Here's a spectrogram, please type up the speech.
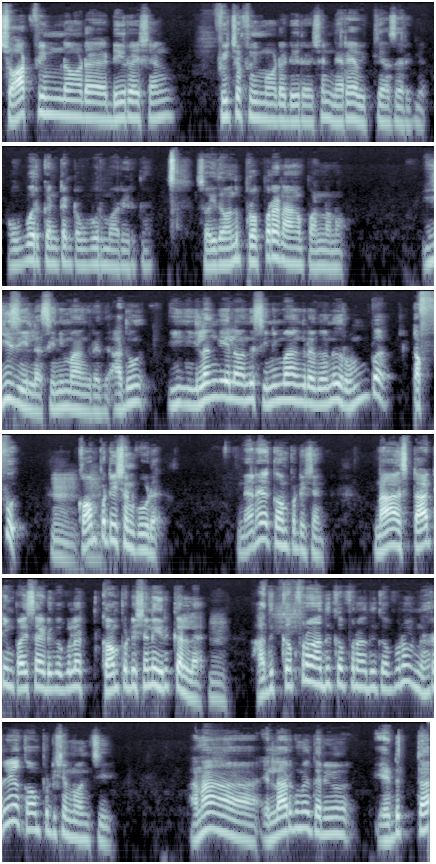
ஷார்ட் ஃபிலிம்னோட டியூரேஷன் ஃபியூச்சர் ஃபிலிமோட டியூரேஷன் நிறையா வித்தியாசம் இருக்குது ஒவ்வொரு கண்டென்ட் ஒவ்வொரு மாதிரி இருக்குது ஸோ இதை வந்து ப்ராப்பராக நாங்கள் பண்ணணும். ஈஸி இல்லை சினிமாங்கிறது. அதுவும் இலங்கையில் வந்து சினிமாங்கிறது வந்து ரொம்ப டஃப்பு காம்படிஷன் கூட. நிறைய காம்படிஷன் நான் ஸ்டார்டிங் பைசா எடுக்கக்குள்ள காம்படிஷனே இருக்கல்ல. அதுக்கப்புறம் அதுக்கப்புறம் அதுக்கப்புறம் நிறைய காம்படிஷன் வந்துச்சு. ஆனால் எல்லாருக்குமே தெரியும் எடுத்தா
